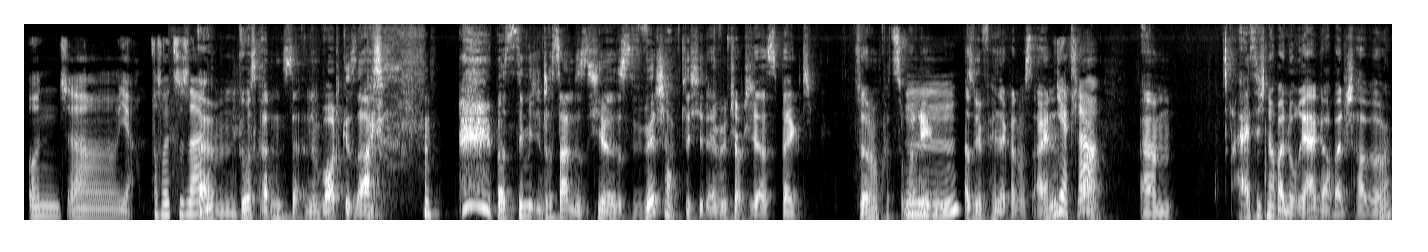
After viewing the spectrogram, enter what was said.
Und äh, ja, was wolltest du sagen? Ähm, du hast gerade ein, ein, Wort gesagt, was ziemlich interessant ist. Hier das wirtschaftliche, der wirtschaftliche Aspekt. Sollen wir mal kurz drüber mhm. reden? Also mir fällt ja gerade was ein. Ja, klar. Zwar, ähm, als ich noch bei L'Oreal gearbeitet habe,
